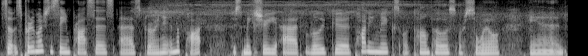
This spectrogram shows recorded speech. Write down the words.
So it's pretty much the same process as growing it in the pot. Just make sure you add really good potting mix or compost or soil and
